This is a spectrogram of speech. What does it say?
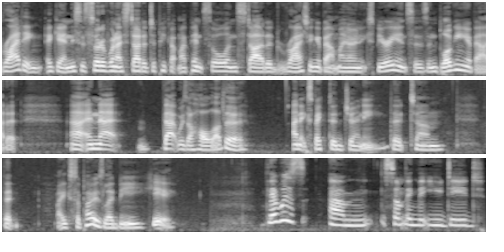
writing again. This is sort of when I started to pick up my pencil and started writing about my own experiences and blogging about it, uh, and that that was a whole other unexpected journey that um, that I suppose led me here. There was um, something that you did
